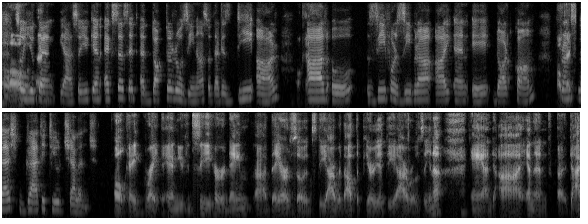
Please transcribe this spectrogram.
Oh, so you okay. can yeah so you can access it at dr rozina so that is d r r o z for zebra i n a dot com front slash gratitude challenge Okay, great. And you can see her name uh, there. So it's Dr. without the period, Dr. Rozina, and uh, and then uh,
